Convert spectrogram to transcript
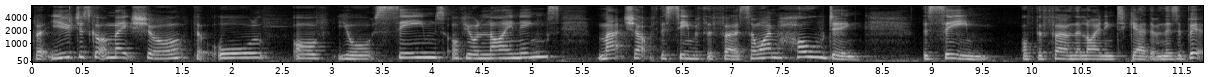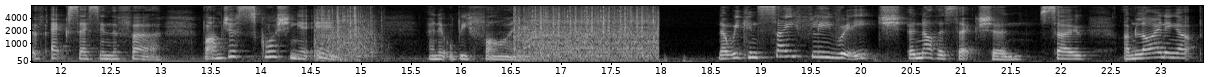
But you've just got to make sure that all of your seams of your linings match up with the seam of the fur. So I'm holding the seam of the fur and the lining together and there's a bit of excess in the fur but I'm just squashing it in and it will be fine. Now we can safely reach another section so I'm lining up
